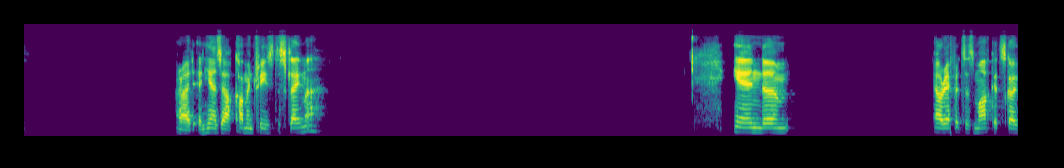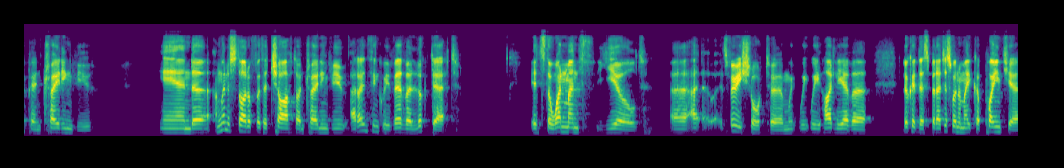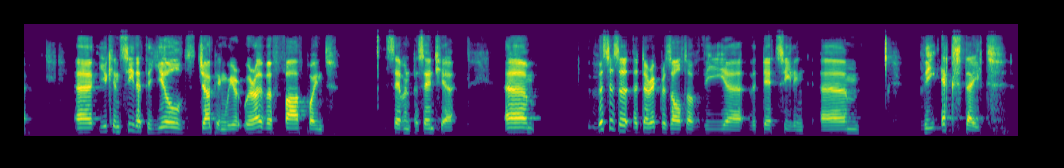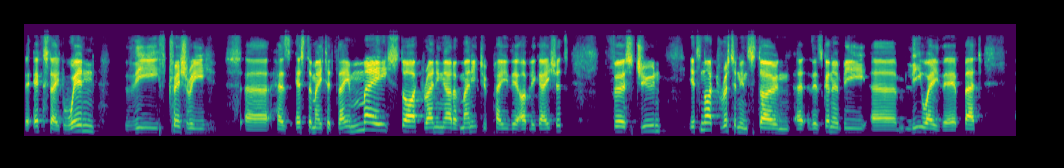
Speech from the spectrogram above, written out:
All right, and here's our commentaries disclaimer. And um, our references Marketscope and TradingView and uh, I'm going to start off with a chart on TradingView. I don't think we've ever looked at. It's the one month yield. Uh, it's very short term. We, we, we, hardly ever look at this, but I just want to make a point here. Uh, you can see that the yield's jumping. We're, we're over 5.7% here. Um, this is a, a, direct result of the uh, the debt ceiling. Um, the X date, the X date, when the Treasury uh, has estimated they may start running out of money to pay their obligations. 1st June, it's not written in stone. Uh, there's going to be um, leeway there, but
